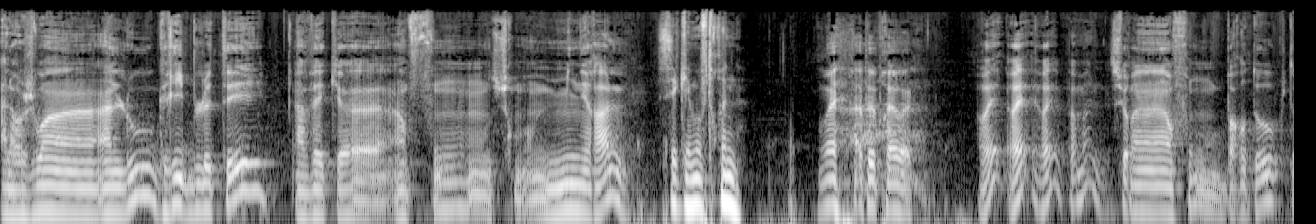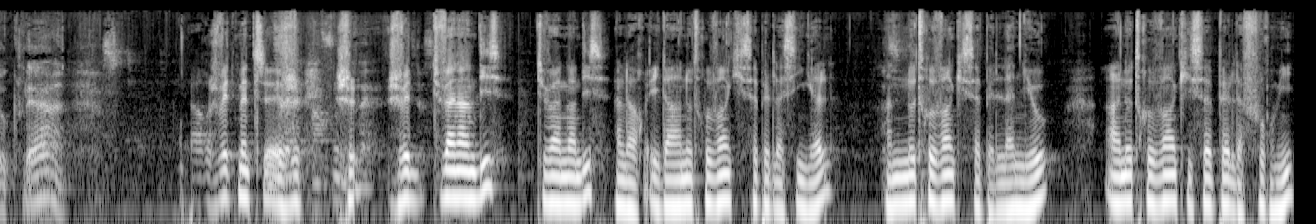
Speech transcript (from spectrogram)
Alors je vois un, un loup gris bleuté avec euh, un fond sûrement minéral. C'est Game of Thrones. Ouais, à peu près, ouais. Ouais, ouais, ouais, pas mal. Sur un, fond bordeaux plutôt clair. Alors je vais te mettre, euh, je, je, je vais, tu veux un indice? Tu veux un indice? Alors il a un autre vin qui s'appelle la cigale, un autre vin qui s'appelle l'agneau, un autre vin qui s'appelle la fourmi.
